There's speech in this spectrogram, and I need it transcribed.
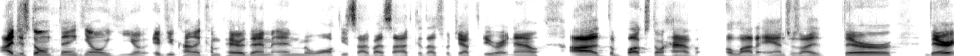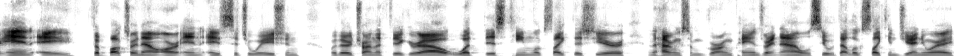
I just don't think you know you know, if you kind of compare them and Milwaukee side by side because that's what you have to do right now. Uh, the Bucks don't have a lot of answers. I they're they're in a the Bucks right now are in a situation where they're trying to figure out what this team looks like this year and they're having some growing pains right now. We'll see what that looks like in January.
